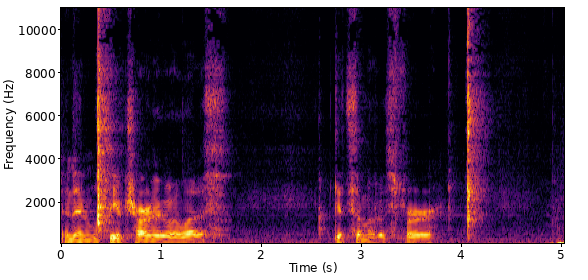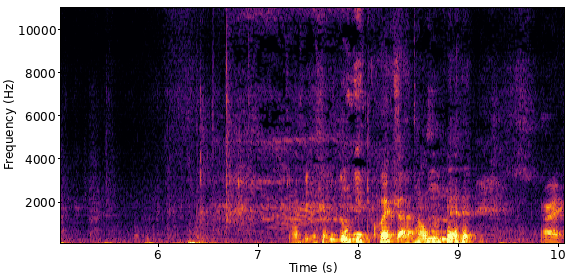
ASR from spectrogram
And then we'll see if Charlie will let us get some of his fur. Don't be, don't be quick on him. All right.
